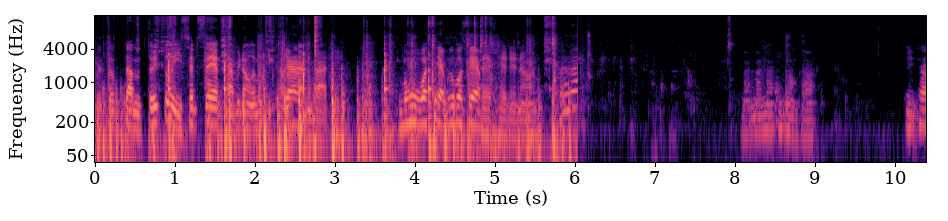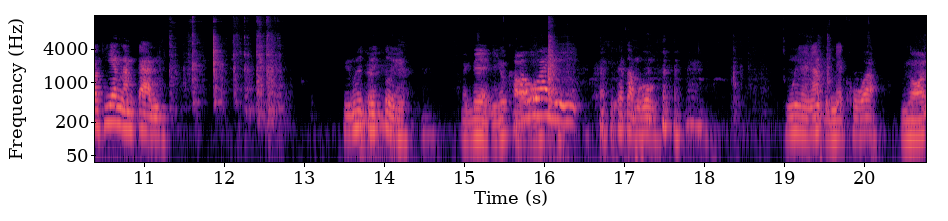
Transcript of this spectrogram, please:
แล้วก็ตำตุ้ยๆแซ่บๆค่ะพี่น้องเอ้ยมาติดข้าวจ้ากันบาทนี่บ่ฮู้ว่าแซ่บหรือบ่แซ่บแซ่บแท้แน่นอนมามามาพี่น้องครับกินข้าวเที่ยงนำกันคือมือตุ้ยนัก เด็กกินข้าวเขาเอาไว้ๆที่กระจำงงมึงเลยนะเป็นแม่ครัวงอน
